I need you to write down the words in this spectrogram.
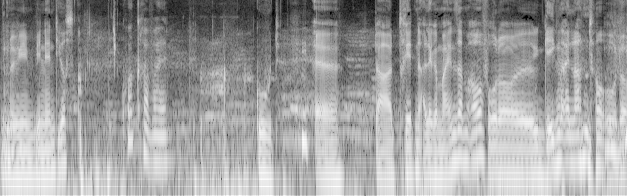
Wie, wie nennt ihr es? Chorkrawall. Gut. äh, da treten alle gemeinsam auf oder gegeneinander oder?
